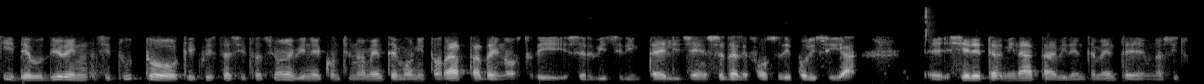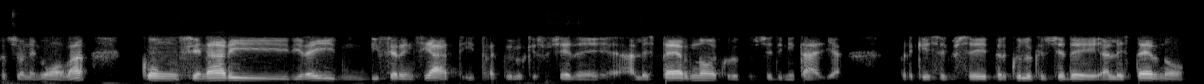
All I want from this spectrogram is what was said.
Sì, devo dire innanzitutto che questa situazione viene continuamente monitorata dai nostri servizi di intelligence e dalle forze di polizia eh, si è determinata evidentemente una situazione nuova con scenari direi differenziati tra quello che succede all'esterno e quello che succede in Italia, perché se, se per quello che succede all'esterno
